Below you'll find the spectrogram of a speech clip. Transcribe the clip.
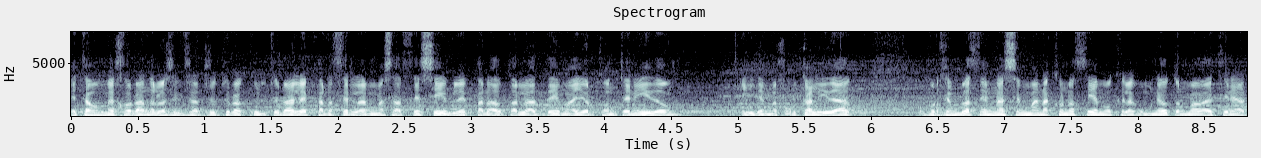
estamos mejorando las infraestructuras culturales para hacerlas más accesibles, para dotarlas de mayor contenido y de mejor calidad. O, por ejemplo, hace unas semanas conocíamos que la comunidad autónoma va a destinar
